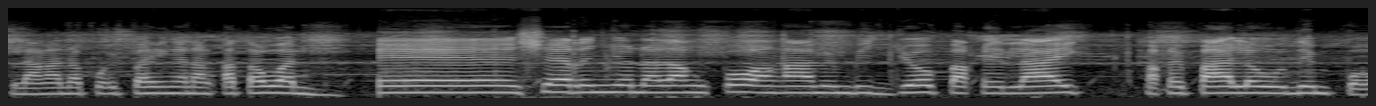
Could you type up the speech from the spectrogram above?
Kailangan na po ipahinga ng katawan. Eh, share nyo na lang po ang aming video. Paki-like, paki-follow din po.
